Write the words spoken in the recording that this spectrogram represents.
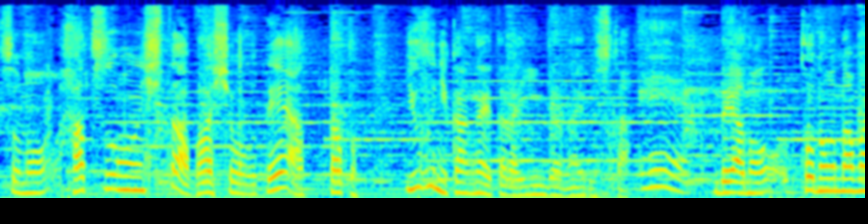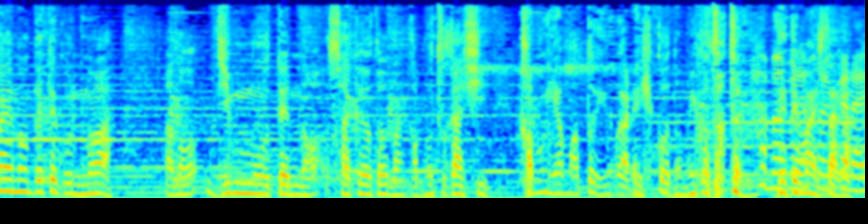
その発音した場所であったというふうに考えたらいいんじゃないですか、えー、であのこの名前の出てくるのはあの神武天の先ほどなんか難しい神山と言われ彦の御事と出てましたがはい、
